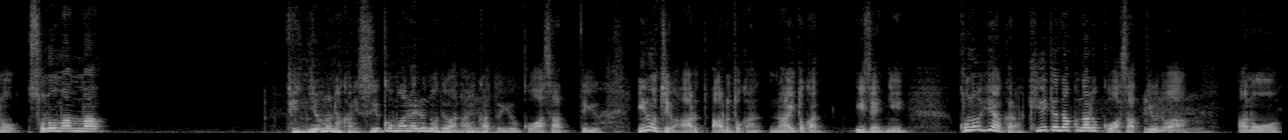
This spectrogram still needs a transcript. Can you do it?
の、そのまんま、天井の中に吸い込まれるのではないかという怖さっていう、命があるあるとかないとか以前に、この部屋から消えてなくなる怖さっていうのは、あの、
